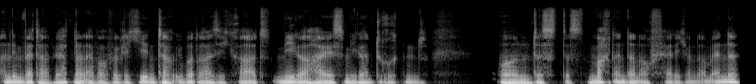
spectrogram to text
an dem Wetter. Wir hatten dann einfach wirklich jeden Tag über 30 Grad, mega heiß, mega drückend. Und das, das macht einen dann auch fertig. Und am Ende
